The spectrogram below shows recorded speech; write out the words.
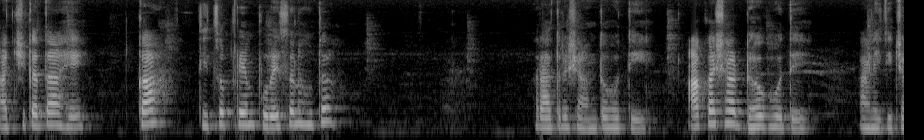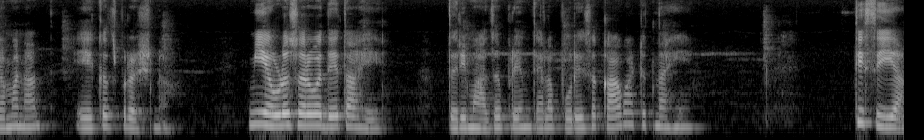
आजची कथा आहे का तिचं प्रेम पुरेसं नव्हतं? रात्र शांत होती. आकाशात ढग होते आणि तिच्या मनात एकच प्रश्न. मी एवढं सर्व देत आहे तरी माझं प्रेम त्याला पुरेसं का वाटत नाही? ती सिया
